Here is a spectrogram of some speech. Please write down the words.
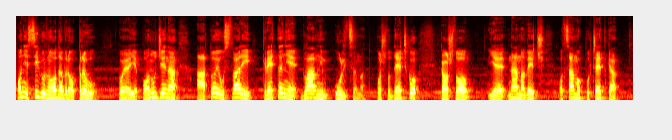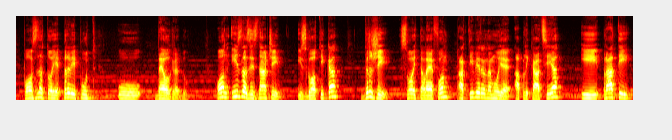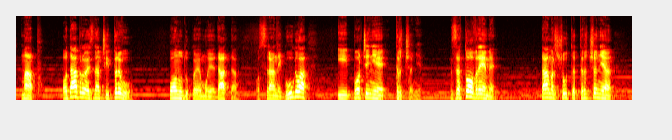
On je sigurno odabrao prvu koja je ponuđena, a to je u stvari kretanje glavnim ulicama. Pošto dečko, kao što je nama već od samog početka poznato, je prvi put u Beogradu. On izlazi, znači, iz Gotika, drži svoj telefon, aktivirana mu je aplikacija i prati mapu. Odabrao je, znači, prvu ponudu koja mu je data od strane Google-a i počinje trčanje. Za to vreme, ta maršuta trčanja,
